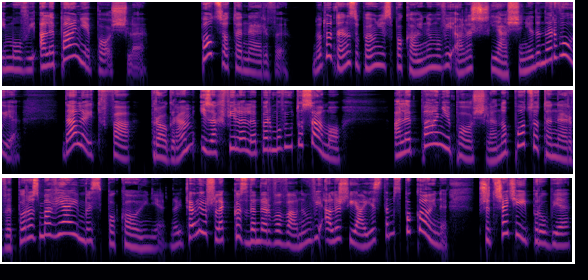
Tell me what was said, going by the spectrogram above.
i mówi: Ale panie pośle, po co te nerwy? No to ten zupełnie spokojny mówi, ależ ja się nie denerwuję. Dalej trwa program i za chwilę Leper mówił to samo. Ale panie pośle, no po co te nerwy? Porozmawiajmy spokojnie. No i ten już lekko zdenerwowany mówi, ależ ja jestem spokojny. Przy trzeciej próbie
